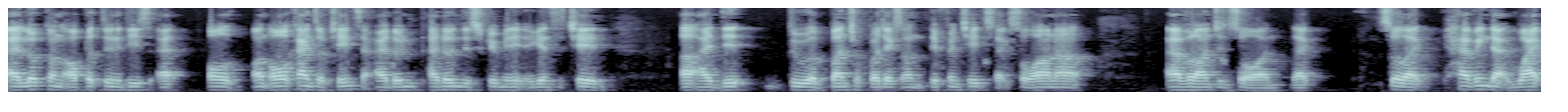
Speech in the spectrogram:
I look on opportunities at all on all kinds of chains. I don't I don't discriminate against the chain. Uh, I did do a bunch of projects on different chains like Solana, Avalanche, and so on. Like so, like having that wide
